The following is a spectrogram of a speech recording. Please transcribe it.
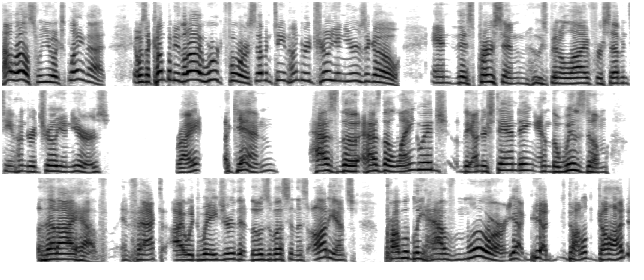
How else will you explain that? It was a company that I worked for 1700 trillion years ago. And this person who's been alive for 1700 trillion years, right? Again, has the has the language, the understanding and the wisdom that I have. In fact, I would wager that those of us in this audience probably have more. Yeah, yeah, Donald, God.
